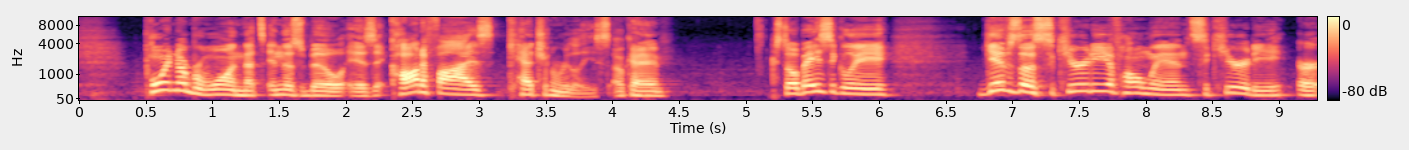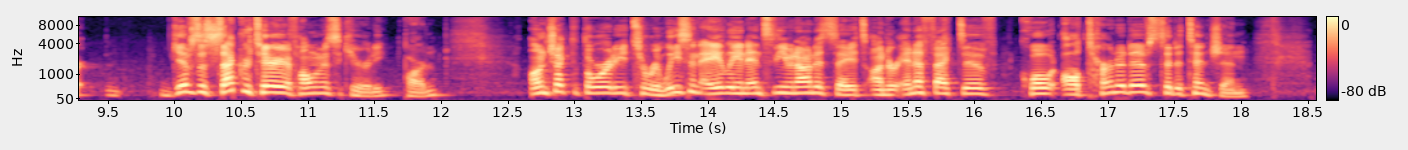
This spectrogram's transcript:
point number one that's in this bill is it codifies catch and release. Okay, so basically gives the Security of Homeland Security or gives the Secretary of Homeland Security, pardon, unchecked authority to release an alien into the United States under ineffective quote alternatives to detention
